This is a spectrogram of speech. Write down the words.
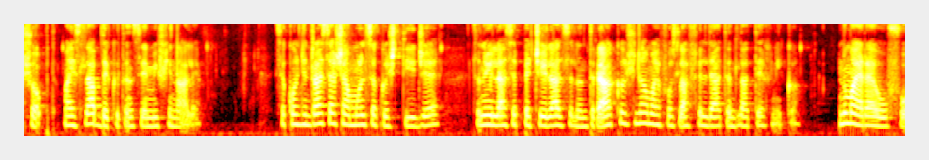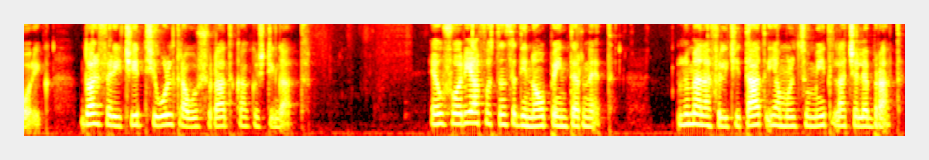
47-58, mai slab decât în semifinale. Se concentrase așa mult să câștige, să nu-i lase pe ceilalți să-l întreacă și n-a mai fost la fel de atent la tehnică. Nu mai era euforic, doar fericit și ultra ușurat că a câștigat. Euforia a fost însă din nou pe internet. Lumea l-a felicitat, i-a mulțumit, l-a celebrat.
